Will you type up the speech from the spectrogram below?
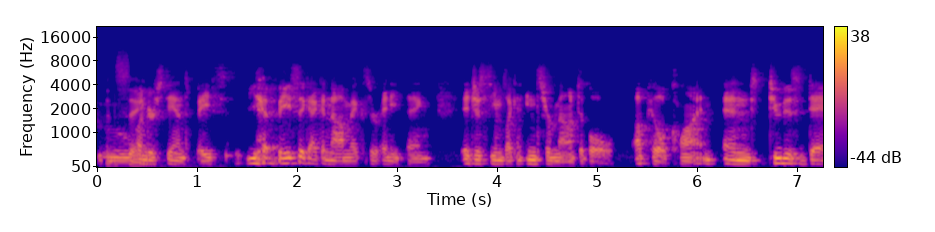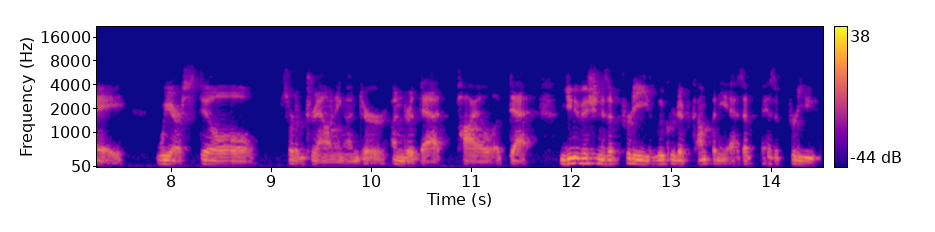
who insane. understands basic, yeah, basic economics or anything. It just seems like an insurmountable uphill climb. And to this day, we are still sort of drowning under under that pile of debt. Univision is a pretty lucrative company. It has a has a pretty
